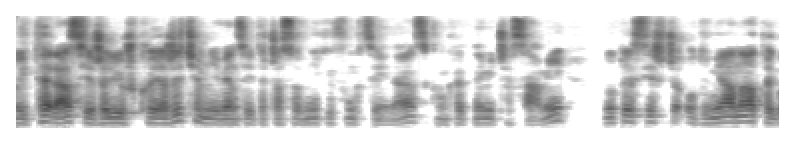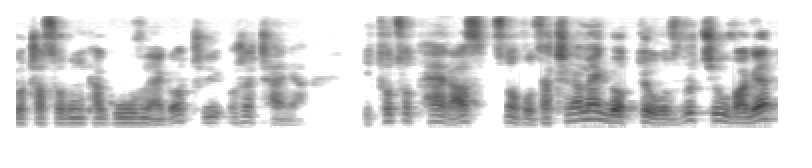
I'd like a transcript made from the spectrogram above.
No i teraz, jeżeli już kojarzycie mniej więcej te czasowniki funkcyjne z konkretnymi czasami, no to jest jeszcze odmiana tego czasownika głównego, czyli orzeczenia. I to, co teraz, znowu zaczynamy jakby od tyłu. Zwróćcie uwagę,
